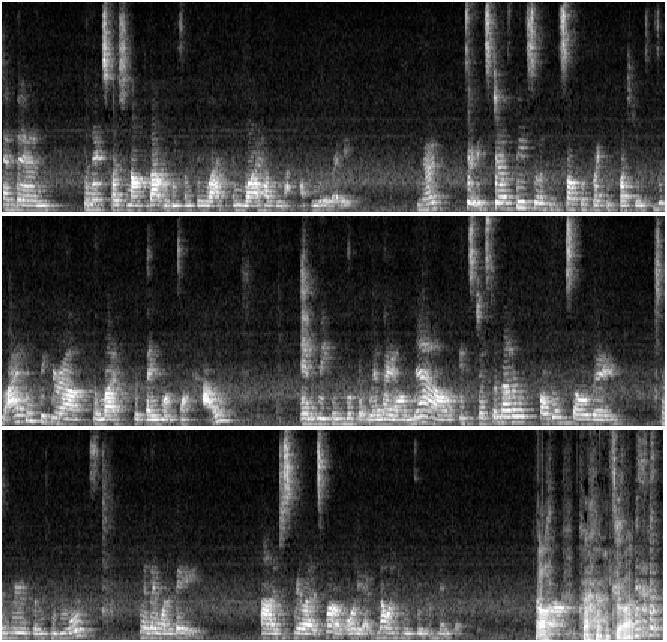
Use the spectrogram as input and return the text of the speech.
and then the next question after that would be something like, and why hasn't that happened already? You know? So it's just these sort of self reflective questions. Because if I can figure out the life that they want to have, and we can look at where they are now, it's just a matter of problem solving to move them towards where they want to be. Uh, just realised, well, audio, no one can see my hand. Oh, um, that's all right.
